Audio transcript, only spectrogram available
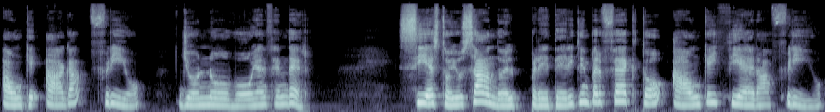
Aunque haga frío, yo no voy a encender. Si estoy usando el pretérito imperfecto, aunque hiciera frío,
